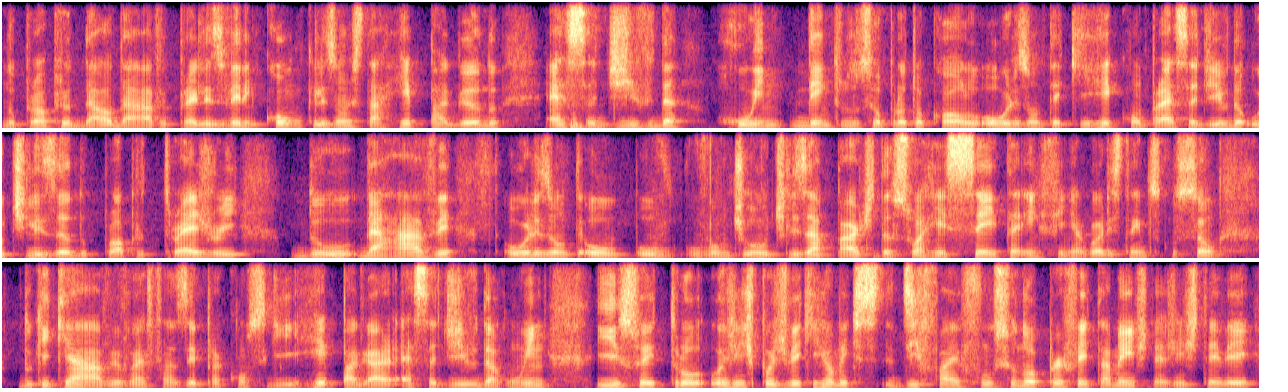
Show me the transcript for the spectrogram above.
no próprio DAO da Aave para eles verem como que eles vão estar repagando essa dívida ruim dentro do seu protocolo, ou eles vão ter que recomprar essa dívida utilizando o próprio treasury do, da Aave, ou eles vão, ou, ou vão utilizar parte da sua receita, enfim, agora está em discussão do que, que a Aave vai fazer para conseguir repagar essa dívida ruim. E isso aí a gente pode ver que realmente DeFi funcionou perfeitamente, né? A gente teve aí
